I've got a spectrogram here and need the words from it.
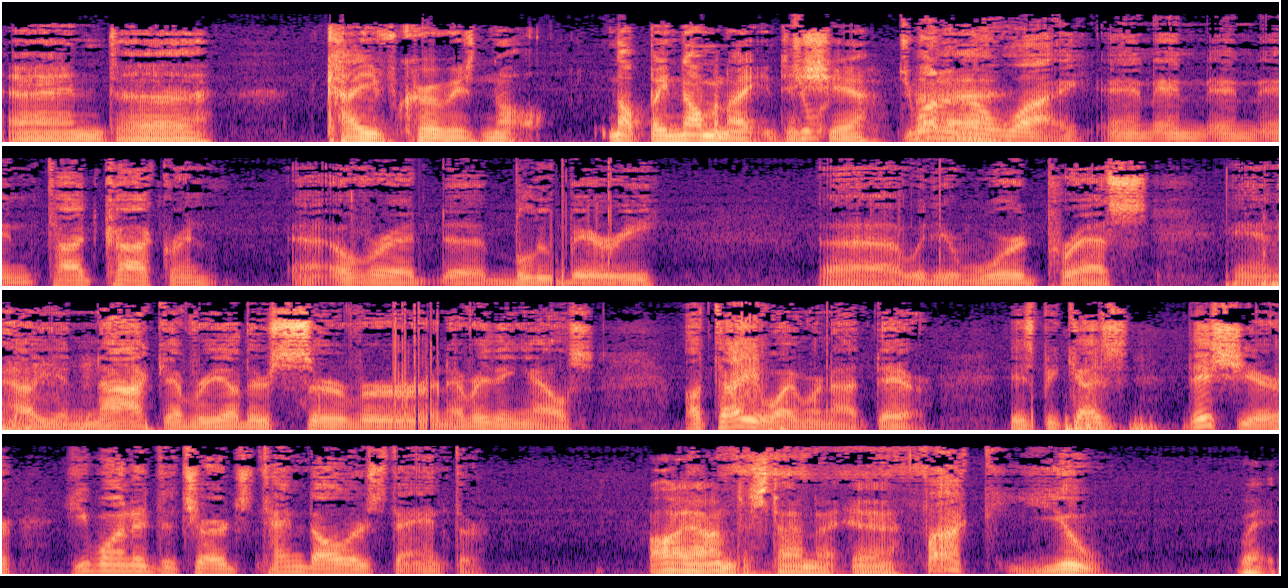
And uh, Cave Crew is not not been nominated this do, you- year. do you want to uh, know why? And and and and Todd Cochran uh, over at uh, Blubrry uh, with your WordPress and how you knock every other server and everything else. I'll tell you why we're not there. Is because this year he wanted to charge ten dollars to enter. I understand that, yeah. Fuck you. Wait,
